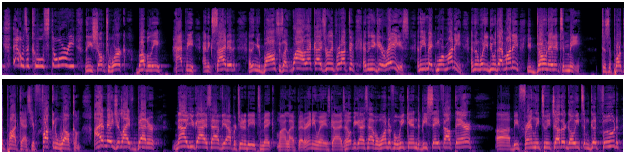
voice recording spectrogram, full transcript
That was a cool story. Then you show up to work, bubbly, happy, and excited. And then your boss is like, wow, that guy's really productive. And then you get a raise. And then you make more money. And then what do you do with that money? You donate it to me to support the podcast. You're fucking welcome. I made your life better. Now you guys have the opportunity to make my life better. Anyways, guys, I hope you guys have a wonderful weekend. To be safe out there. Uh, be friendly to each other. Go eat some good food.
